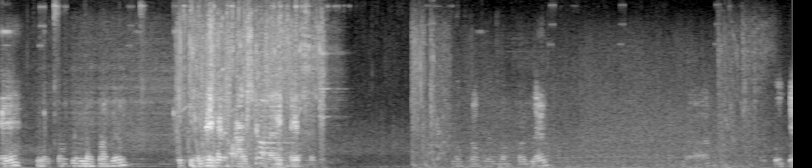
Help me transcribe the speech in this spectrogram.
Okay, no problem, no problem. Chance, No problem, no problem. উঠে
